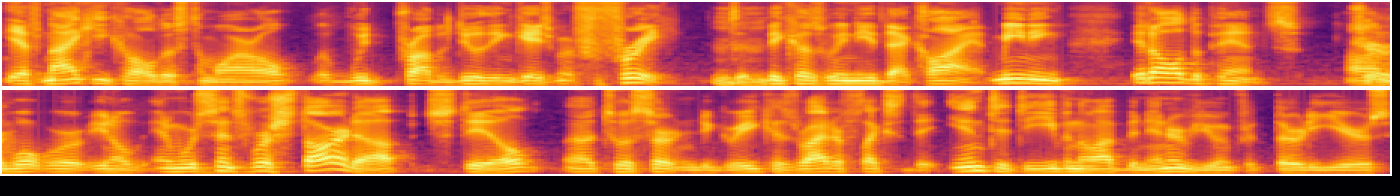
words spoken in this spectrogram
if Nike called us tomorrow, we'd probably do the engagement for free mm-hmm. to, because we need that client. Meaning, it all depends sure. on what we're you know and we're since we're startup still uh, to a certain degree because Riderflex is the entity even though I've been interviewing for 30 years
